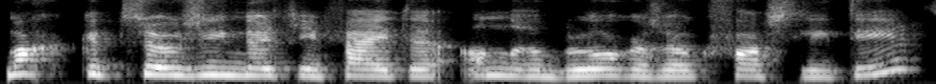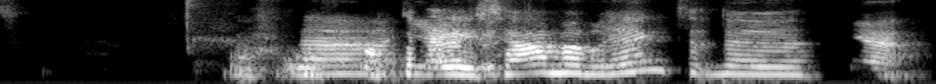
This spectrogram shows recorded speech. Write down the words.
mag ik het zo zien dat je in feite andere bloggers ook faciliteert? Of, of uh, partijen ja, ik, samenbrengt? De... Ja,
